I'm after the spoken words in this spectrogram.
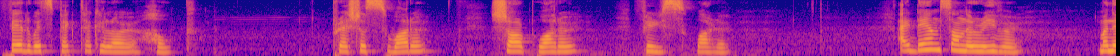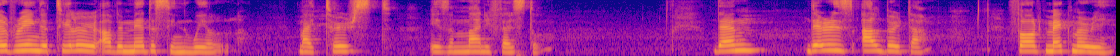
filled with spectacular hope. Precious water, sharp water, fierce water. I dance on the river, maneuvering the tiller of the medicine wheel. My thirst is a manifesto. Then there is Alberta, Fort McMurray,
